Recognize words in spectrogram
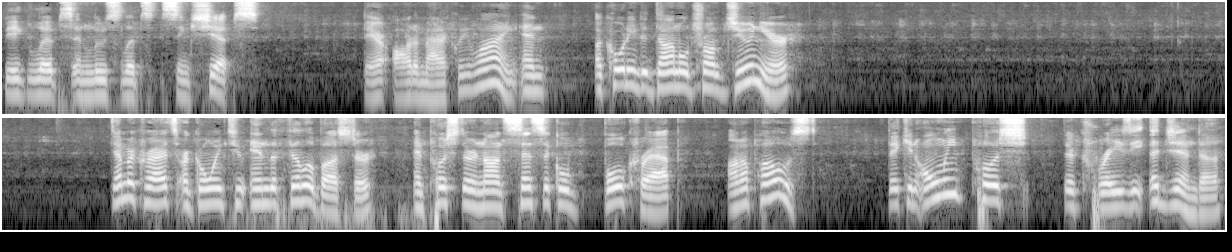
big lips and loose lips sink ships. They're automatically lying. And according to donald trump jr democrats are going to end the filibuster and push their nonsensical bullcrap unopposed They can only push their crazy agenda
